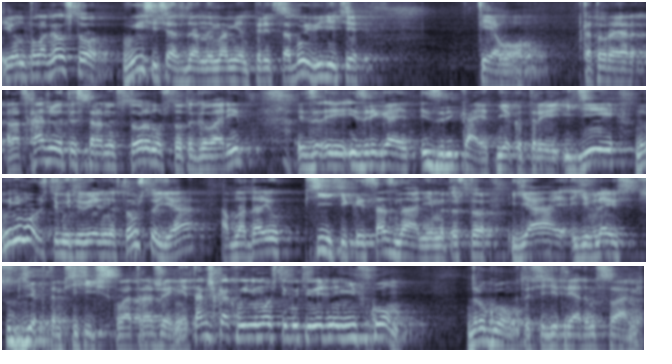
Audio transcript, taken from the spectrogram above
и он полагал, что вы сейчас в данный момент перед собой видите тело, которая расхаживает из стороны в сторону, что-то говорит, изрекает, изрекает некоторые идеи. Но вы не можете быть уверены в том, что я обладаю психикой, сознанием, и то, что я являюсь субъектом психического отражения. Так же, как вы не можете быть уверены ни в ком другом, кто сидит рядом с вами.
